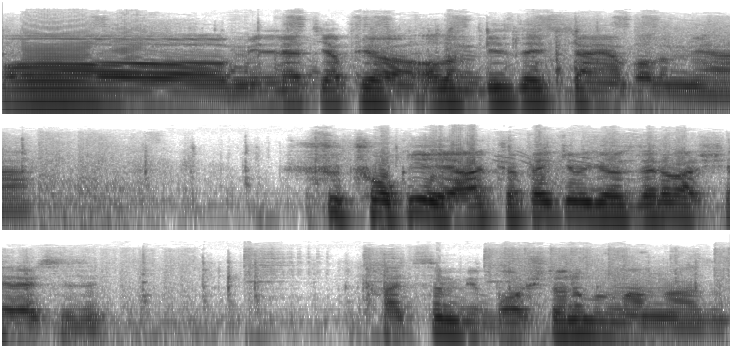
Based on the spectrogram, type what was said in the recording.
Oo millet yapıyor oğlum biz de isyan yapalım ya şu çok iyi ya köpek gibi gözleri var şerefsizin kaçsın bir boşluğunu bulmam lazım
